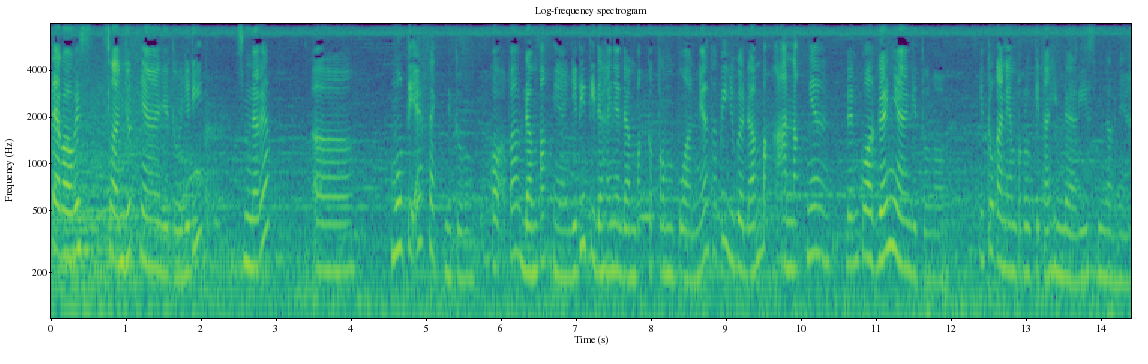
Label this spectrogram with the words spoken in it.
teroris selanjutnya gitu. Jadi sebenarnya eh, multi efek gitu kok apa dampaknya. Jadi tidak hanya dampak ke perempuannya tapi juga dampak ke anaknya dan keluarganya gitu loh. Itu kan yang perlu kita hindari sebenarnya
